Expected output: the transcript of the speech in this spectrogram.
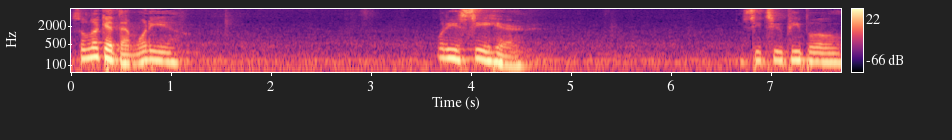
So look at them. What do you what do you see here? You see two people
